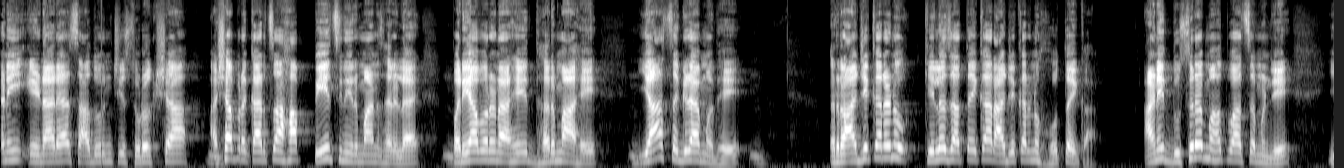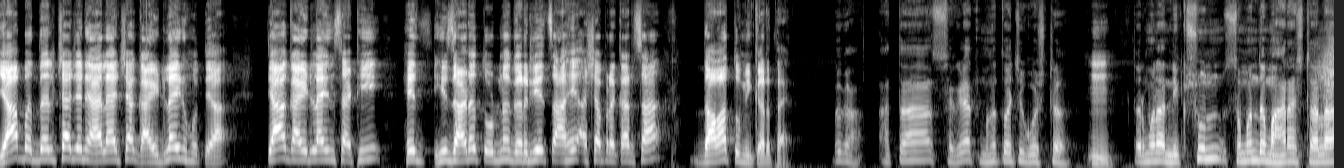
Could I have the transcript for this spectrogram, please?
आणि येणाऱ्या साधूंची सुरक्षा अशा प्रकारचा हा पेच निर्माण झालेला आहे. पर्यावरण आहे धर्म आहे. या सगळ्यामध्ये राजकारण केलं जातंय का राजकारण होतंय का? आणि दुसरं महत्वाचं म्हणजे याबद्दलच्या ज्या न्यायालयाच्या गाईडलाईन होत्या त्या गाईडलाईनसाठी हे ही झाडं तोडणं गरजेचं आहे अशा प्रकारचा दावा तुम्ही करताय. बघा आता सगळ्यात महत्त्वाची गोष्ट तर मला निक्षून संबंध महाराष्ट्राला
